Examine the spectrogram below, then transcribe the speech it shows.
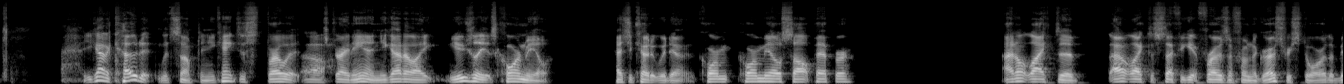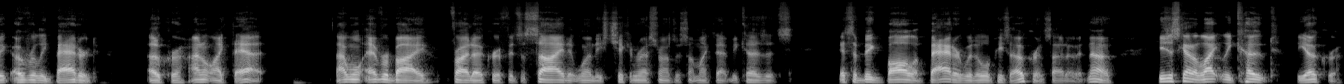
you gotta coat it with something. You can't just throw it Oh. straight in. You gotta like usually it's cornmeal. Has you coat it with down corn cornmeal, salt, pepper. I don't like the I don't like the stuff you get frozen from the grocery store, the big overly battered okra. I don't like that. I won't ever buy fried okra if it's a side at one of these chicken restaurants or something like that because it's it's a big ball of batter with a little piece of okra inside of it. No, you just got to lightly coat the okra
